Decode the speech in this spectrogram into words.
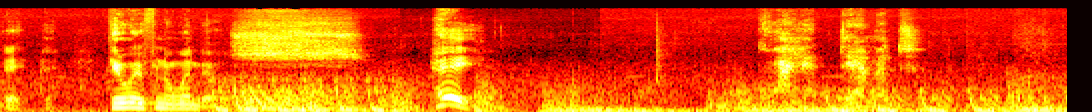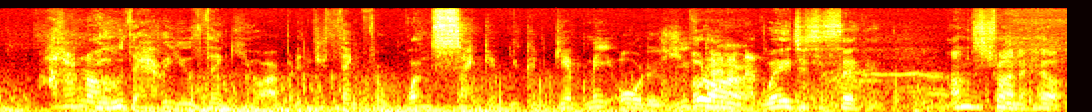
Hey, hey, get away from the window. Hey, Quiet, damn it. I don't know who the hell you think you are, but if you think for one second you can give me orders, you've hold got on, wait just a second. I'm just trying to help.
